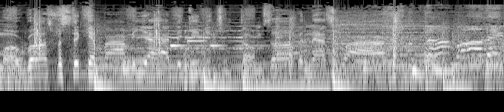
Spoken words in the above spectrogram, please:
humorous. For sticking by me, I had to give you two thumbs up, and that's why. The more they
